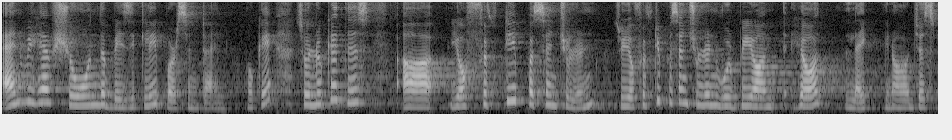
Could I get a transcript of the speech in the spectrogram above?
and we have shown the basically percentile okay. So look at this uh, your 50 percent children so your 50 percent children would be on here like you know just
